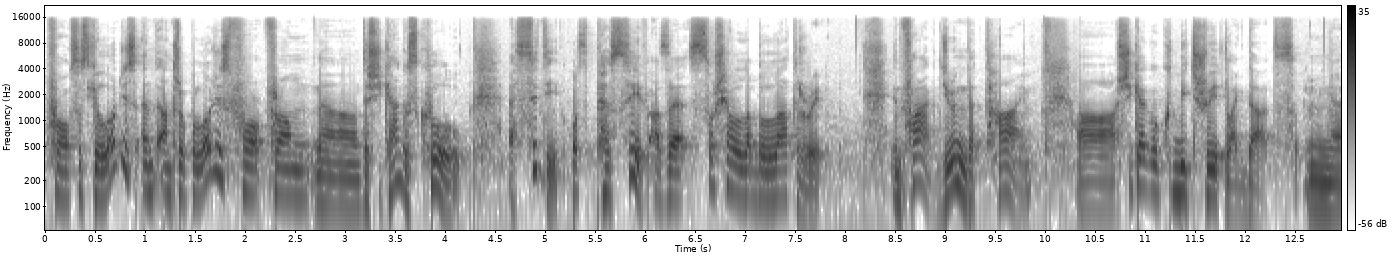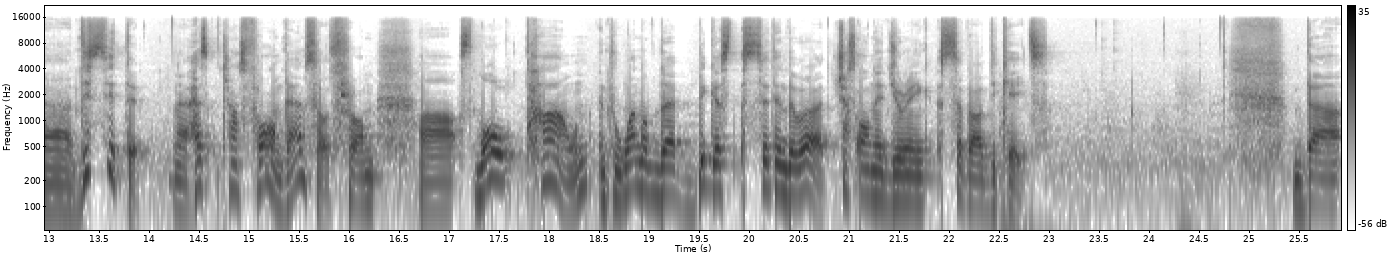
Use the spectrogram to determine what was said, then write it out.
For sociologists and anthropologists for, from uh, the Chicago School, a city was perceived as a social laboratory. In fact, during that time, uh, Chicago could be treated like that. Mm, uh, this city has transformed themselves from a uh, small town into one of the biggest cities in the world just only during several decades. The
